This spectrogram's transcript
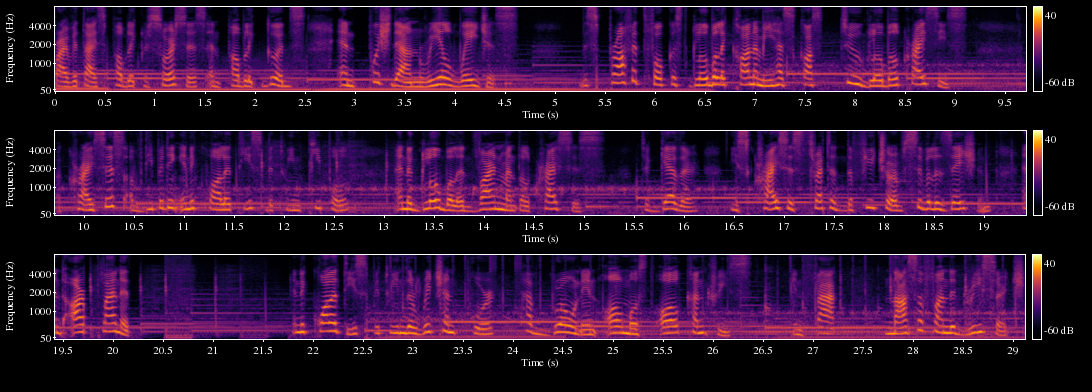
privatize public resources and public goods, and push down real wages. This profit focused global economy has caused two global crises a crisis of deepening inequalities between people and a global environmental crisis. Together, these crises threaten the future of civilization and our planet. Inequalities between the rich and poor have grown in almost all countries. In fact, NASA funded research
